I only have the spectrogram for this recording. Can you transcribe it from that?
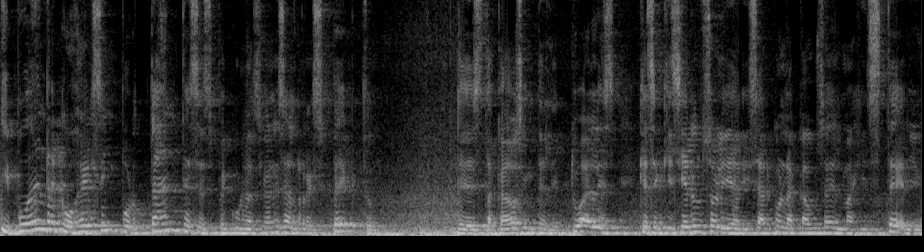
Y pueden recogerse importantes especulaciones al respecto de destacados intelectuales que se quisieron solidarizar con la causa del magisterio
